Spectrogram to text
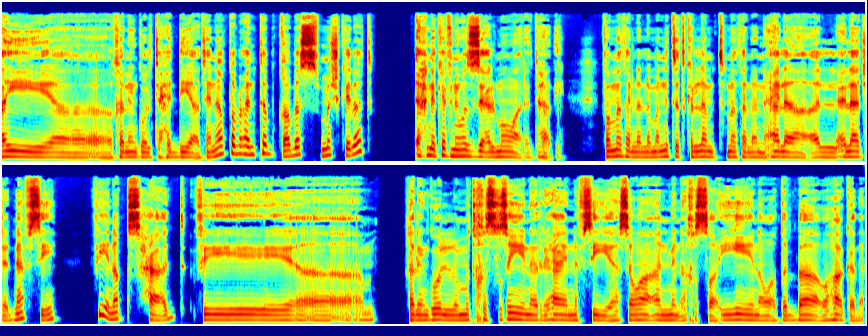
أي آه، خلينا نقول تحديات هنا. طبعا تبقى بس مشكلة إحنا كيف نوزع الموارد هذه. فمثلا لما أنت تكلمت مثلا على العلاج النفسي في نقص حاد في آه، خلينا نقول متخصصين الرعاية النفسية سواء من أخصائيين أو أطباء وهكذا.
